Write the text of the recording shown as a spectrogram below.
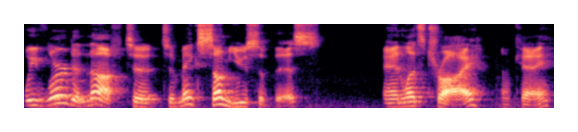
we've learned enough to to make some use of this, and let's try. Okay,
